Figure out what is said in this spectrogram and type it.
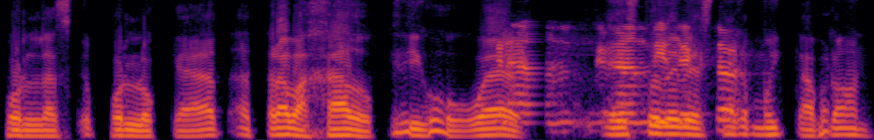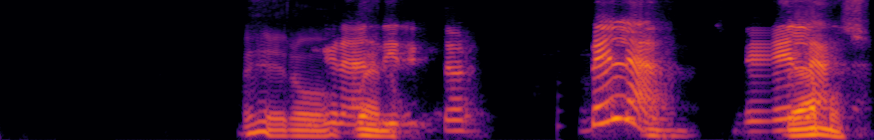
por las, por lo que ha, ha trabajado, que digo, Gran, gran esto debe estar muy cabrón. Pero gran bueno, director. Vela, bueno, vela. veamos.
